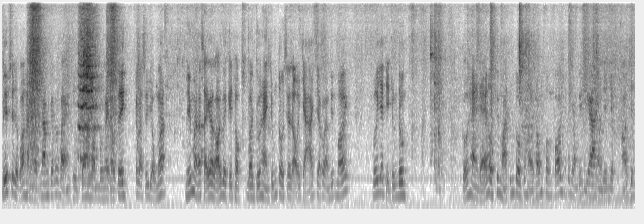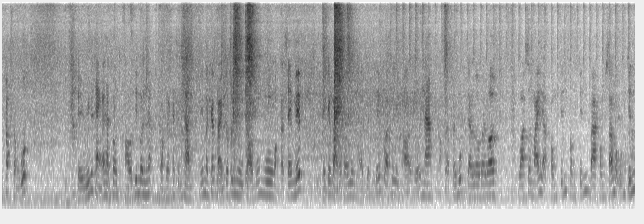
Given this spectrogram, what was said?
Bếp sẽ được bảo hành một năm cho các bạn thì trong vòng 10 ngày đầu tiên các bạn sử dụng á. Nếu mà nó xảy ra lỗi về kỹ thuật bên cửa hàng chúng tôi sẽ đổi trả cho các bạn bếp mới với giá trị tương đương cửa hàng rẻ hơn khuyến mại chúng tôi có hệ thống phân phối những cái dòng bếp ga nào địa nhập ở trên khắp toàn quốc. Thì quý khách hàng ở thành phố Hồ Chí Minh á, hoặc là các tỉnh thành nếu mà các bạn có cái nhu cầu muốn mua hoặc là xem bếp thì các bạn có thể liên hệ trực tiếp qua số điện thoại của Nam hoặc là Facebook Zalo Viber qua số máy là 0909 306 149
